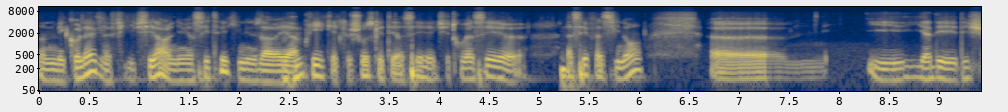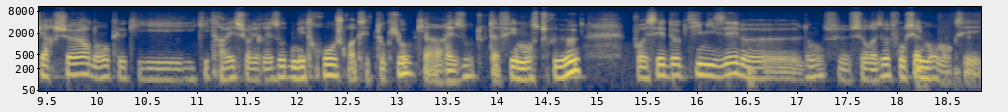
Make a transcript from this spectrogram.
de mes collègues, la Philippe Sillard à l'université, qui nous avait mhm. appris quelque chose qui était assez, que j'ai trouvé assez, euh, assez fascinant. Euh, il y a des, chercheurs donc qui, travaillent sur les réseaux de métro, je crois que c'est Tokyo, qui est un réseau tout à fait monstrueux, pour essayer d'optimiser le, donc ce, réseau de fonctionnement. Donc c'est,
